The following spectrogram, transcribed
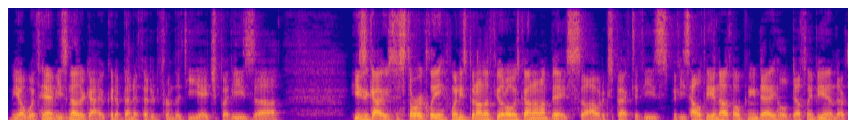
you know, with him, he's another guy who could have benefited from the DH, but he's, uh, he's a guy who's historically, when he's been on the field, always gone on on base. So I would expect if he's, if he's healthy enough opening day, he'll definitely be in there.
